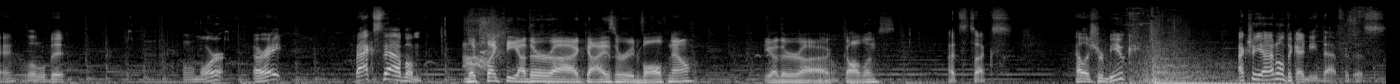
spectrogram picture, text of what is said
Okay, a little bit. A little more. All right. Backstab him. Looks like the other uh, guys are involved now. The other uh, Oh. goblins. That sucks. Hellish Rebuke. Actually, I don't think I need that for this.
